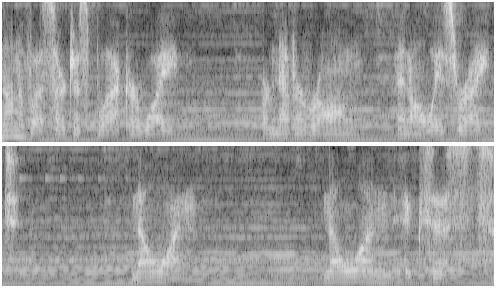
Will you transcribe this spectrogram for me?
None of us are just black or white, or never wrong and always right. No one, no one exists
